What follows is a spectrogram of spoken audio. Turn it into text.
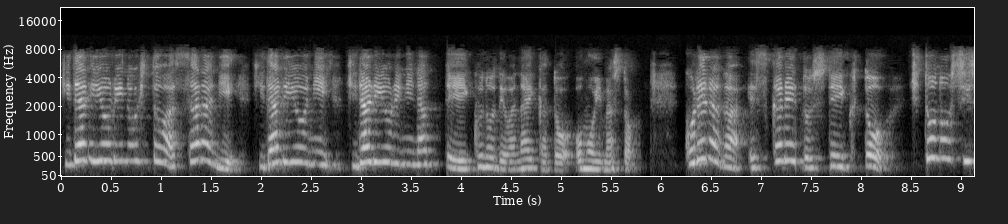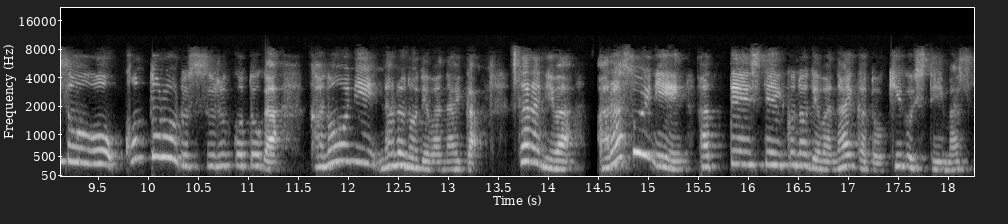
左寄りの人はさらに左寄りに左寄りになっていくのではないかと思いますと。これらがエスカレートしていくと、人の思想をコントロールすることが可能になるのではないか、さらには争いに発展していくのではないかと危惧しています。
